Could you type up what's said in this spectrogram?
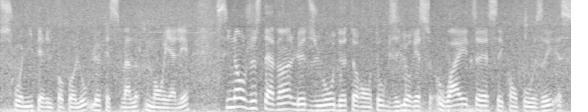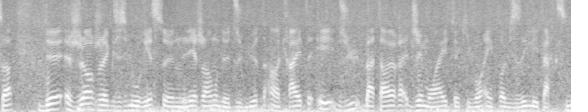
Swanee Peril Popolo, le festival montréalais. Sinon, juste avant, le duo de Toronto, Xilouris White, euh, s'est composé, ça, de Georges Xilouris, une légende du lutte en crête, et du batteur Jim White qui va improviser les parties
